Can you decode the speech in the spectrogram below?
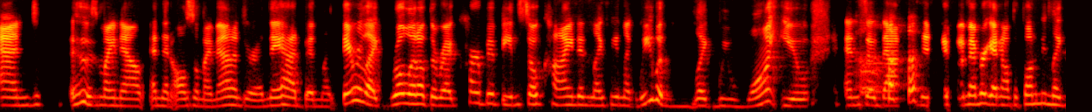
and who's my now and then also my manager and they had been like they were like rolling out the red carpet being so kind and like being like we would like we want you. And so that i remember getting off the phone and being like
